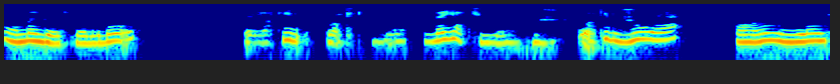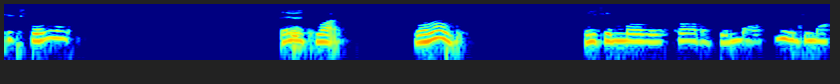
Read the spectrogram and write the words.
ondan gösterdi bu. Ve rakip, rakip, ne rakip ya? Rakip Juve. Onun Juventus var. Evet var. Ronaldo. Beckenbauer ve sağ Beckenbauer. Yüzlü ma.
